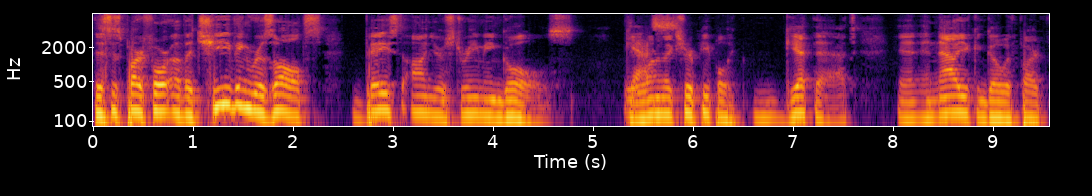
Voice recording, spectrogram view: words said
This is part four of achieving results based on your streaming goals. Yes. You want to make sure people get that. And, and now you can go with part,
